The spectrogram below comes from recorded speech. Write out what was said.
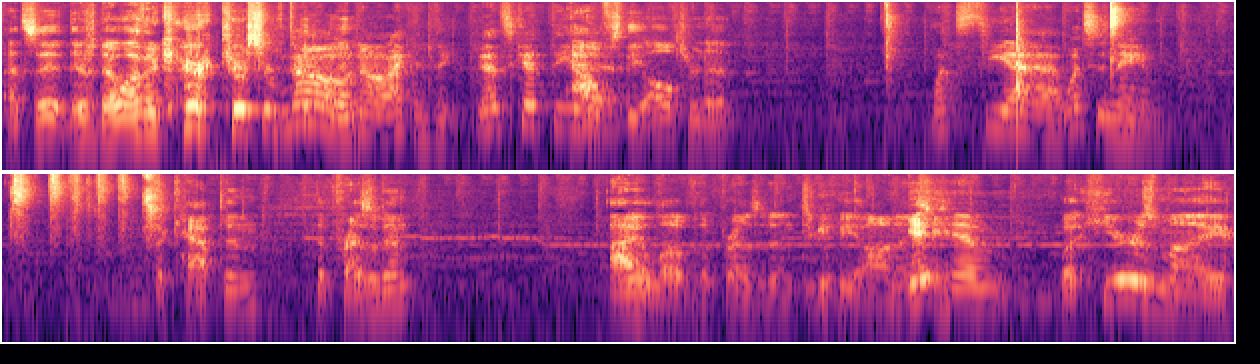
That's it. There's no other characters from No, Pikmin. no, I can think. Let's get the. Uh, Alph's the alternate. What's the? Uh, what's his name? The captain. The president. I love the president, to be honest. Get him. But here's my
